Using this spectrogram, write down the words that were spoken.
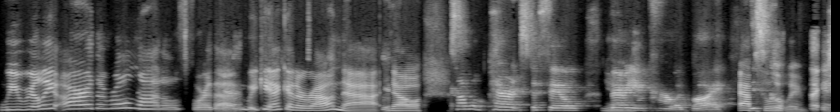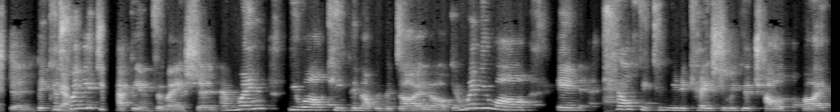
We really are the role models for them. Yeah. We can't get around that. Yeah. No. So I want parents to feel very empowered by Absolutely. this conversation because when you do have the information and when you are keeping up with a dialogue and when you are in healthy communication with your child by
